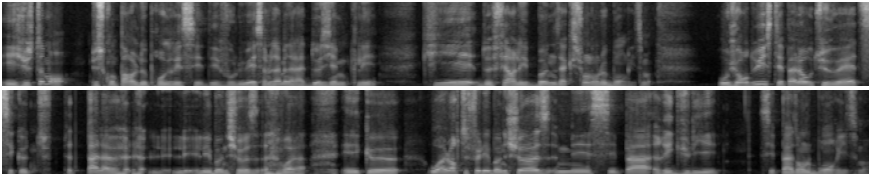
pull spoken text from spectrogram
Et justement, puisqu'on parle de progresser, d'évoluer, ça nous amène à la deuxième clé, qui est de faire les bonnes actions dans le bon rythme. Aujourd'hui, si t'es pas là où tu veux être, c'est que tu fais pas les, bonnes choses, voilà. Et que, ou alors tu fais les bonnes choses, mais c'est pas régulier, c'est pas dans le bon rythme.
